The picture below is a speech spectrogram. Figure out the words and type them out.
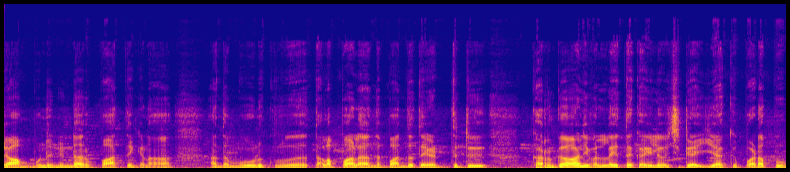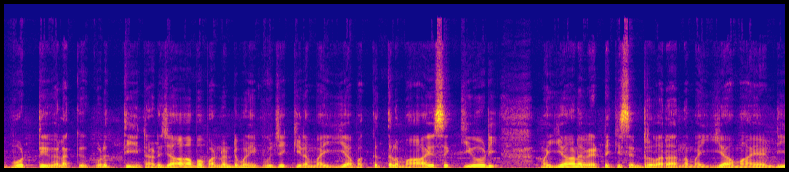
ஜம்முன்னு நின்னார். பார்த்தீங்கன்னா அந்த மூணு கு தலைப்பால் அந்த பந்தத்தை எடுத்துட்டு கருங்காலி வெள்ளையத்தை கையில் வச்சுட்டு ஐயாவுக்கு படப்பு போட்டு விளக்கு கொளுத்தி நடுஜாம பன்னெண்டு மணி பூஜைக்கு நம்ம ஐயா பக்கத்தில் மாயசக்கியோடி மையான வேட்டைக்கு சென்று வரார் நம்ம ஐயா மாயாண்டி.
